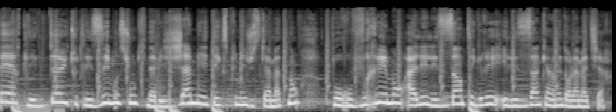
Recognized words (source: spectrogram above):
pertes, les deuils, toutes les émotions qui n'avaient jamais été exprimées jusqu'à maintenant pour vraiment aller les intégrer et les incarner dans la matière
